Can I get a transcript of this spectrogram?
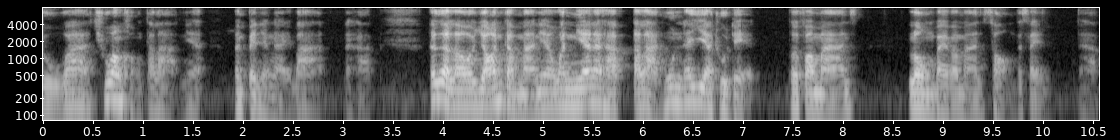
ดูว่าช่วงของตลาดเนี่ยมันเป็นยังไงบ้างนะครับ ถ้าเกิดเราย้อนกลับมาเนี่ยวันนี้นะครับ ตลาดหุ้นถ้า year to date performance ลงไปประมาณ2%นะครับ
